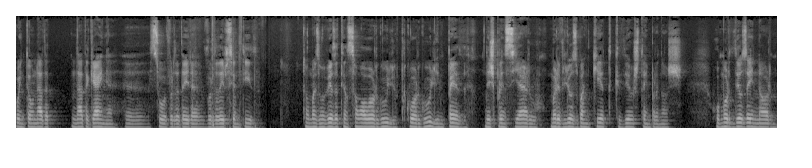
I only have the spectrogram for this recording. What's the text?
ou então nada nada ganha a uh, sua verdadeira verdadeiro sentido. Então mais uma vez atenção ao orgulho, porque o orgulho impede de experienciar o maravilhoso banquete que Deus tem para nós. O amor de Deus é enorme.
